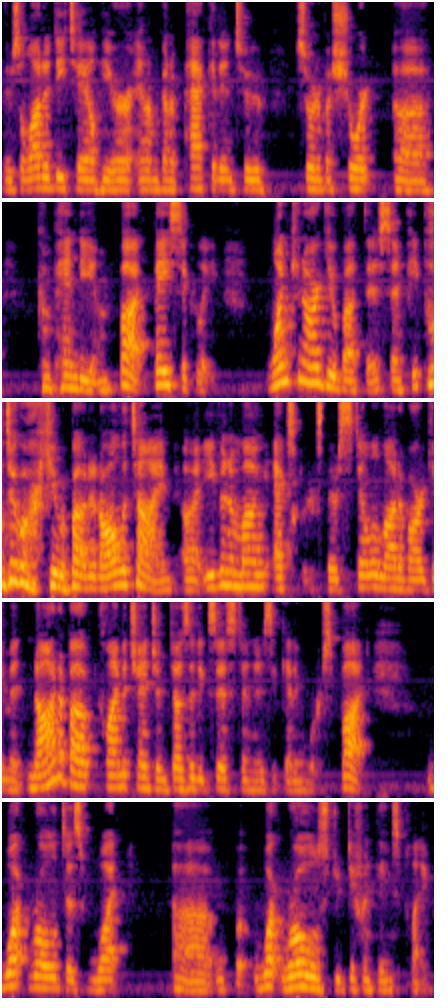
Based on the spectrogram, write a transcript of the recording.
there's a lot of detail here, and I'm going to pack it into sort of a short uh, compendium. But basically, one can argue about this, and people do argue about it all the time, uh, even among experts. There's still a lot of argument, not about climate change and does it exist and is it getting worse, but what role does what uh, what roles do different things play?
